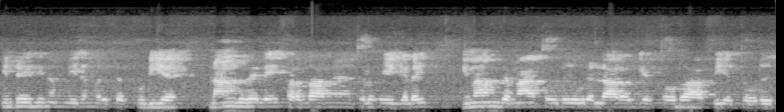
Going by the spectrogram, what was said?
இன்றைய தினம் மீதம் இருக்கக்கூடிய நான்கு வேளை பரந்தான தொழுகைகளை இமாம் ஜமாத்தோடு உடல் ஆரோக்கியத்தோடு ஆபியத்தோடு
